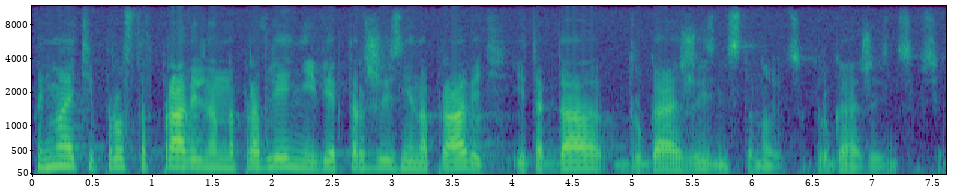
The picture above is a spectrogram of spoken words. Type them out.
Понимаете, просто в правильном направлении вектор жизни направить, и тогда другая жизнь становится, другая жизнь совсем.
